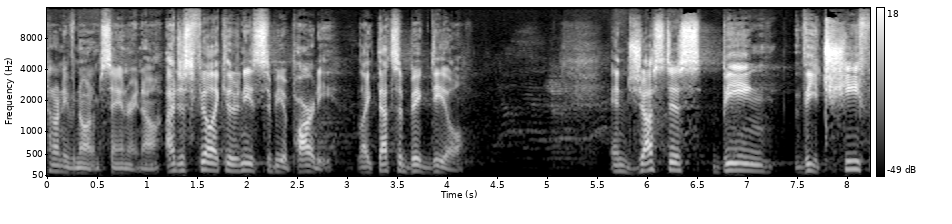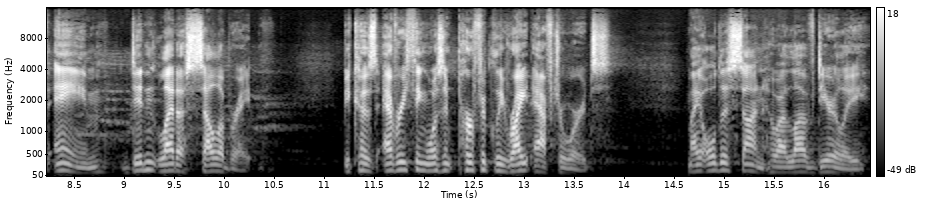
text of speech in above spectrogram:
I don't even know what I'm saying right now. I just feel like there needs to be a party. Like, that's a big deal. And justice being the chief aim didn't let us celebrate because everything wasn't perfectly right afterwards. My oldest son, who I love dearly,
